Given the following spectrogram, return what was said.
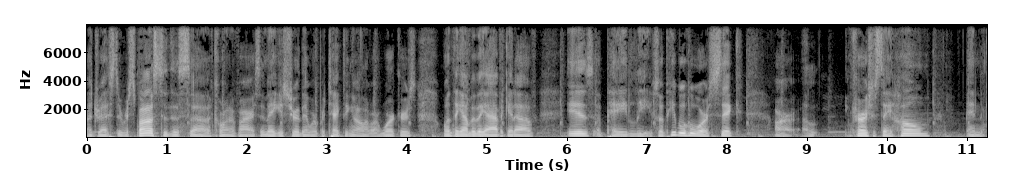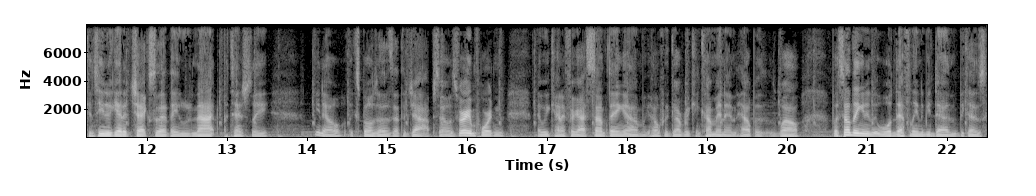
address the response to this uh, coronavirus and making sure that we're protecting all of our workers. One thing I'm a big advocate of is a paid leave. So people who are sick are uh, encouraged to stay home and continue to get a check so that they do not potentially you know, expose others at the job. So it's very important that we kind of figure out something. Um, hopefully, government can come in and help as well. But something will definitely need to be done because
